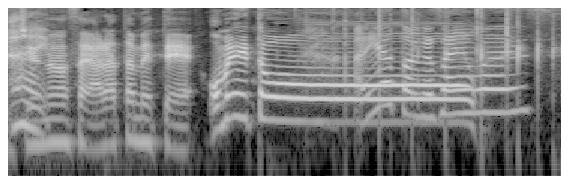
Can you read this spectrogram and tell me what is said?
はい、あ17歳改めておめでとう。りがとうございます。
